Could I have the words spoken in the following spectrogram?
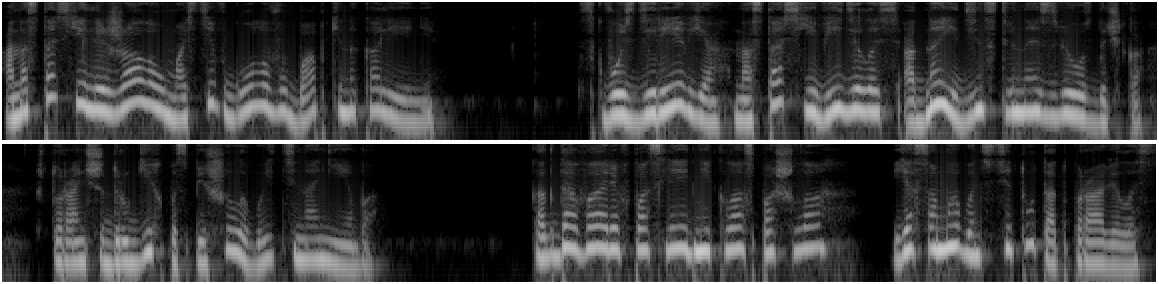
Анастасия лежала, умастив голову бабки на колени. Сквозь деревья Настасье виделась одна единственная звездочка, что раньше других поспешила выйти на небо. Когда Варя в последний класс пошла, я сама в институт отправилась,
